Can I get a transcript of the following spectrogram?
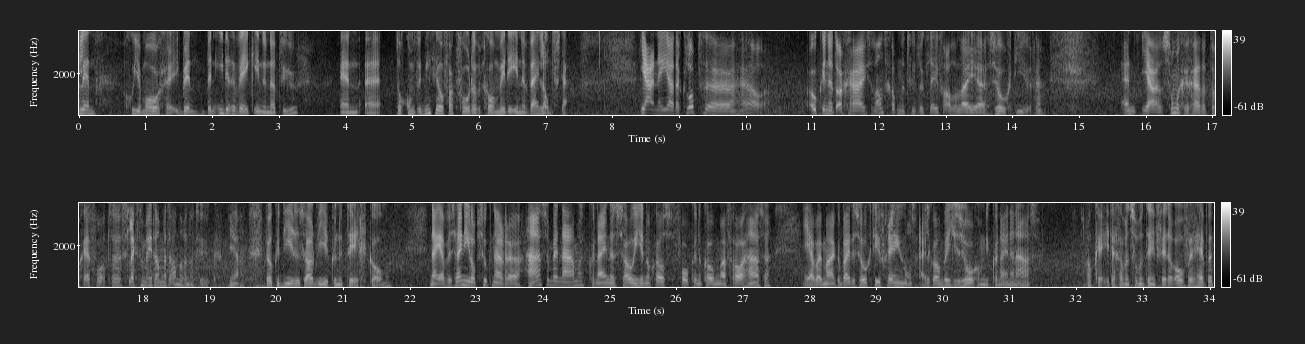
Glenn, goedemorgen. Ik ben, ben iedere week in de natuur. En uh, toch komt het niet heel vaak voor dat ik gewoon midden in een weiland sta. Ja, nee, ja dat klopt. Uh, hè, ook in het agrarische landschap natuurlijk leven allerlei uh, zoogdieren. En ja, sommige gaat het toch even wat slechter mee dan met andere natuurlijk. Ja. Welke dieren zouden we hier kunnen tegenkomen? Nou ja, we zijn hier op zoek naar uh, hazen met name. Konijnen zouden hier nog wel eens voor kunnen komen, maar vooral hazen. En ja, wij maken bij de zoogdiervereniging ons eigenlijk wel een beetje zorgen om die konijnen en hazen. Oké, daar gaan we het zo meteen verder over hebben.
